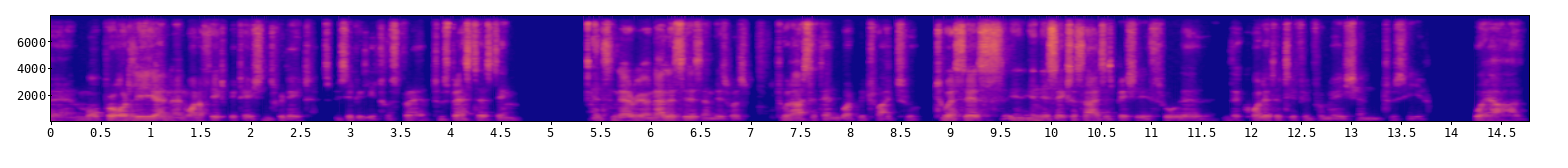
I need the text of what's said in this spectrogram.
uh, more broadly. And, and one of the expectations relate specifically to, stre- to stress testing and scenario analysis. And this was to a large extent what we tried to, to assess in, in this exercise, especially through the, the qualitative information to see where are,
